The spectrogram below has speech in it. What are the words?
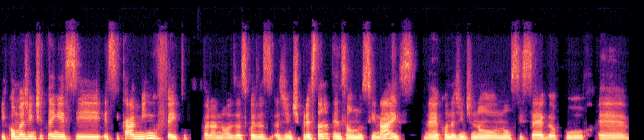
E como a gente tem esse esse caminho feito para nós, as coisas, a gente prestando atenção nos sinais, né? Quando a gente não, não se cega por é,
